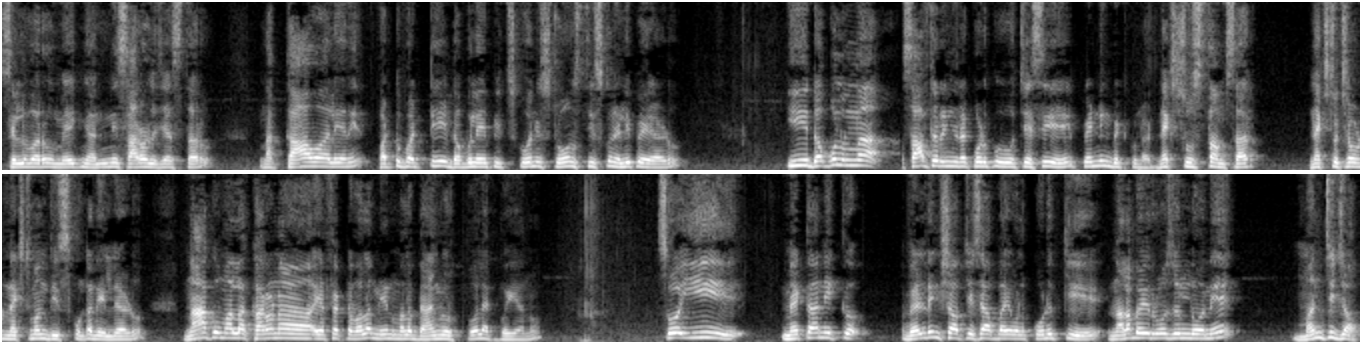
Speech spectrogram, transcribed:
సిల్వరు మేకింగ్ అన్ని సారోళ్ళు చేస్తారు. నాకు కావాలి అని పట్టుపట్టి డబ్బులు వేయించుకొని స్టోన్స్ తీసుకొని వెళ్ళిపోయాడు. ఈ డబ్బులున్న సాఫ్ట్వేర్ ఇంజనీర్ కొడుకు వచ్చేసి పెండింగ్ పెట్టుకున్నాడు. నెక్స్ట్ చూస్తాం సార్. నెక్స్ట్ వచ్చినప్పుడు నెక్స్ట్ మంత్ తీసుకుంటాను వెళ్ళాడు. నాకు మళ్ళీ కరోనా ఎఫెక్ట్ వల్ల నేను మళ్ళీ బెంగళూరు పోలేకపోయాను. సో ఈ మెకానిక్ వెల్డింగ్ షాప్ చేసే అబ్బాయి వాళ్ళ కొడుక్కి నలభై రోజుల్లోనే మంచి జాబ్.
